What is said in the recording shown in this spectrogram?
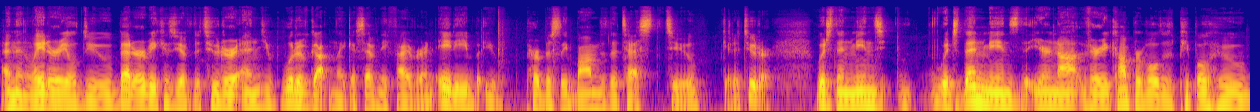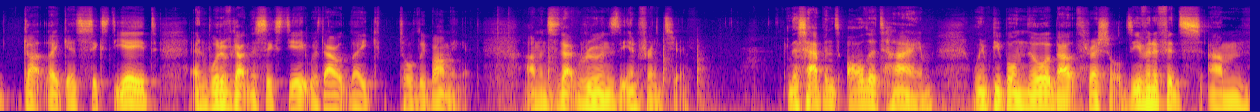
and then later you'll do better because you have the tutor and you would have gotten like a 75 or an 80, but you purposely bombed the test to get a tutor, which then means which then means that you're not very comparable to the people who got like a 68 and would have gotten a 68 without like totally bombing it. Um, and so that ruins the inference here. This happens all the time when people know about thresholds, even if it's um,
